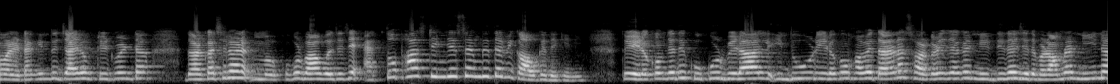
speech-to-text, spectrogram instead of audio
আমার এটা, কিন্তু যাই হোক ট্রিটমেন্টটা দরকার ছিল। আর কুকুর বাবা বলছে যে, এত ফাস্ট ইঞ্জেকশন দিতে আমি কাউকে দেখিনি। তো এরকম যাতে কুকুর, বিড়াল, ইঁদুর এরকম হবে, তারা না সরকারি জায়গায় নির্দ্বিধায় যেতে পারে। আমরা নিই না,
